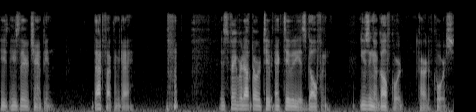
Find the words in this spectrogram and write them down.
He's he's their champion. That fucking guy. His favorite outdoor activity is golfing, using a golf cart, cart of course.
